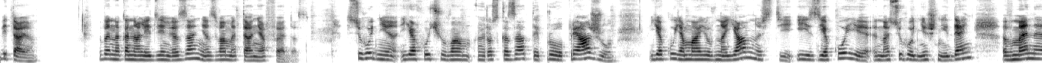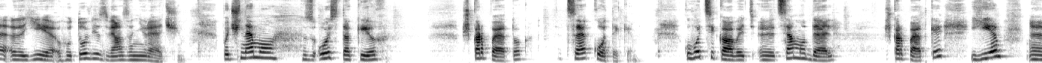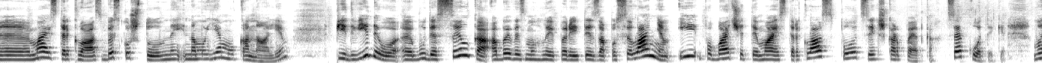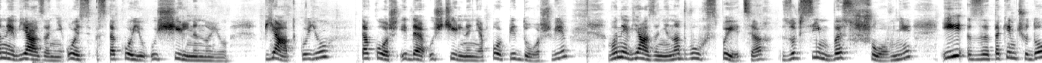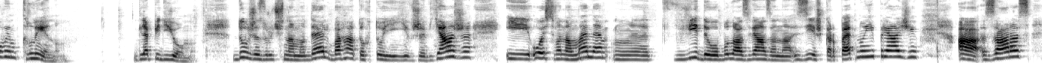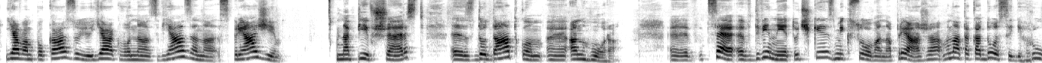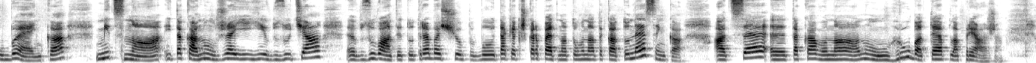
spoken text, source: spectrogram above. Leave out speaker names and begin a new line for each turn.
Вітаю! Ви на каналі Дім В'язання, з вами Таня Федас. Сьогодні я хочу вам розказати про пряжу, яку я маю в наявності, і з якої на сьогоднішній день в мене е, є готові зв'язані речі. Почнемо з ось таких шкарпеток. Це котики. Кого цікавить е, ця модель шкарпетки, є е, майстер-клас безкоштовний на моєму каналі. Під відео е, буде ссылка, аби ви змогли перейти за посиланням і побачити майстер-клас по цих шкарпетках. Це котики. Вони в'язані ось з такою ущільненою п'яткою. Також іде ущільнення по підошві. Вони в'язані на двох спицях, зовсім безшовні і з таким чудовим клином для підйому. Дуже зручна модель, багато хто її вже в'яже. І ось вона в мене. В відео була зв'язана зі шкарпетної пряжі, а зараз я вам показую, як вона зв'язана з пряжі напівшерсть е, з додатком е, ангора. Е, Це в дві ниточки зміксована пряжа. Вона така досить грубенька, міцна і така, ну, вже її взуття взувати, то треба, щоб, бо так як шкарпетна, то вона така тонесенька, а це така вона ну, груба, тепла пряжа.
